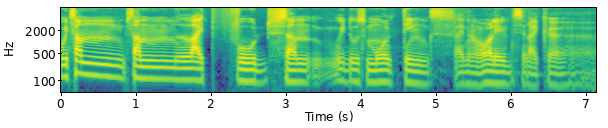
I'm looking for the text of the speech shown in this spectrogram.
with some some light food, some we do small things. I don't know olives, like uh,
